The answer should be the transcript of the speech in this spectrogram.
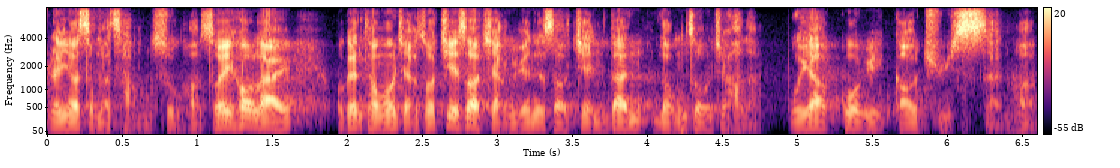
人有什么长处哈。所以后来我跟童工讲说，介绍讲员的时候简单隆重就好了，不要过于高举神哈，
